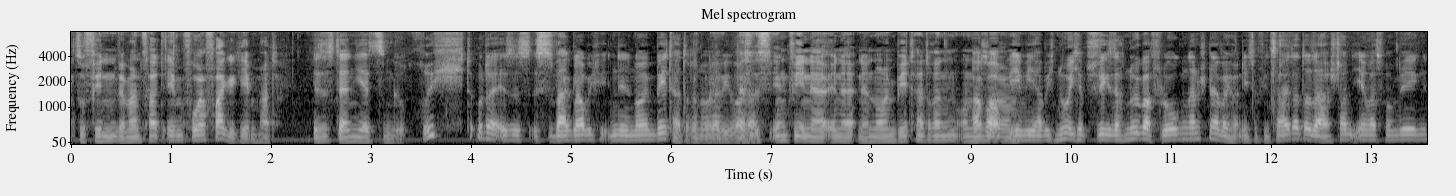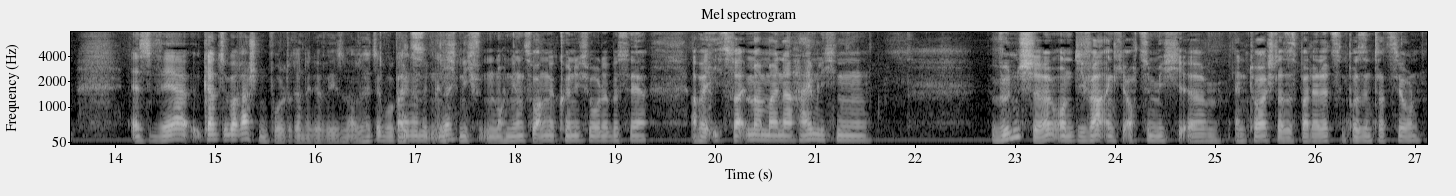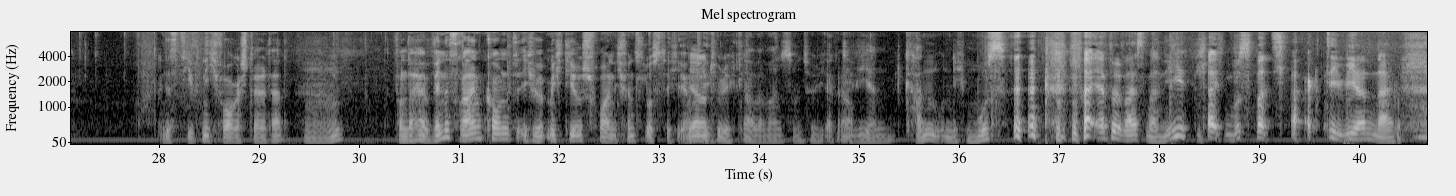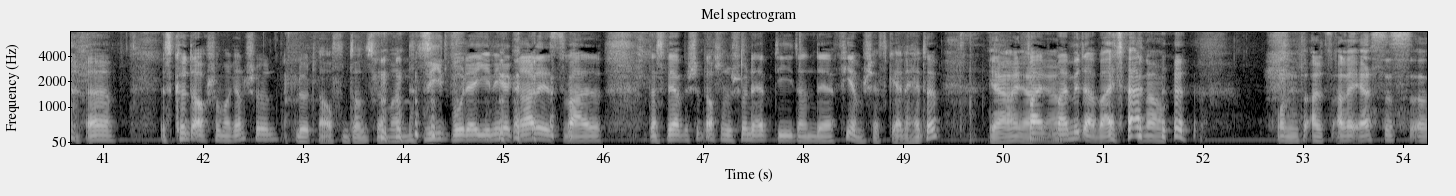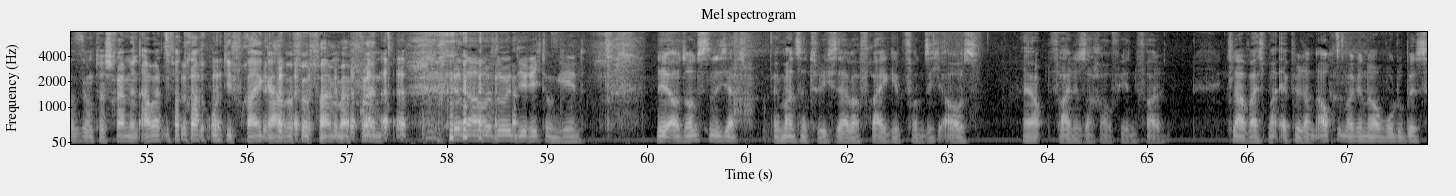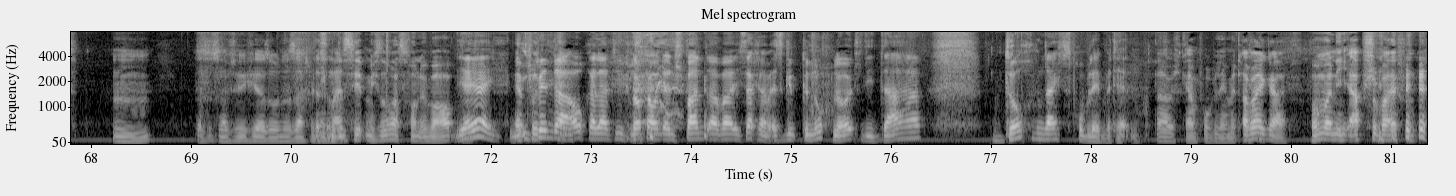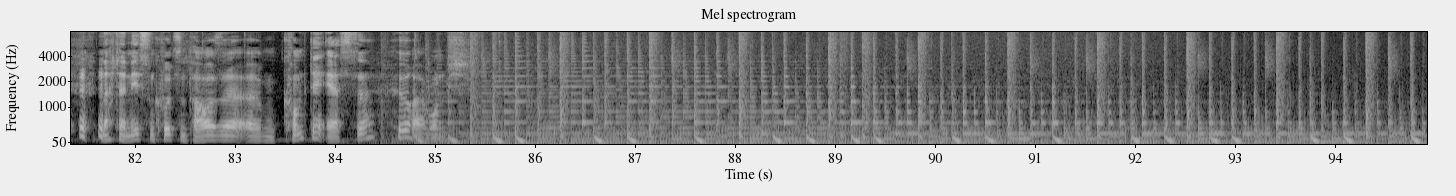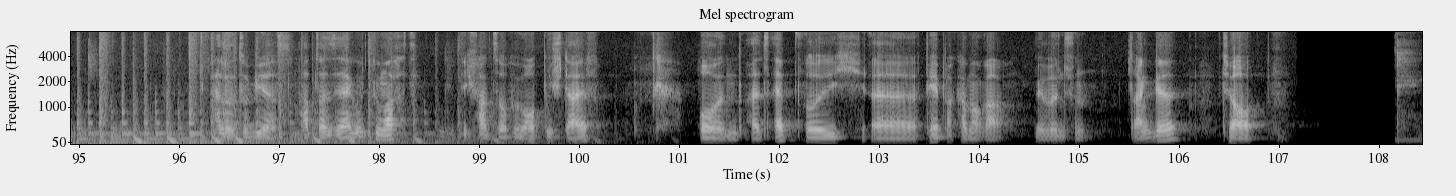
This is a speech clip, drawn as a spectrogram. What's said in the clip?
zu finden, wenn man es halt eben vorher freigegeben hat. Ist es denn jetzt ein Gerücht oder ist es, es war glaube ich in der neuen Beta drin oder wie war Das das? ist irgendwie in der, in der, in der neuen Beta drin. Und, Aber auch ähm, irgendwie habe ich nur, ich habe es wie gesagt nur überflogen ganz schnell, weil ich heute nicht so viel Zeit hatte. Da stand irgendwas von wegen, es wäre ganz überraschend wohl drin gewesen. Also hätte wohl weil keiner es mit nicht, nicht, noch nirgendwo angekündigt wurde bisher. Aber es war immer meine heimlichen Wünsche und ich war eigentlich auch ziemlich ähm, enttäuscht, dass es bei der letzten Präsentation der Steve nicht vorgestellt hat. Mhm. Von daher, wenn es reinkommt, ich würde mich tierisch freuen. Ich finde es lustig irgendwie. Ja, natürlich, klar, wenn man es natürlich aktivieren kann und nicht muss. Bei Apple weiß man nie, vielleicht muss man es ja aktivieren. Nein. Äh, es könnte auch schon mal ganz schön blöd laufen, sonst, wenn man sieht, wo derjenige gerade ist, weil das wäre bestimmt auch so eine schöne App, die dann der Firmenchef gerne hätte. Ja, ja, Find ja. my Mitarbeiter. Genau. Und als allererstes, äh, Sie unterschreiben den Arbeitsvertrag und die Freigabe für Find My Friend. genau, so in die Richtung gehend. Nee, ansonsten, ich sag, wenn man es natürlich selber freigibt von sich aus, Ja. feine Sache auf jeden Fall. Klar weiß mal Apple dann auch immer genau, wo du bist. Das ist natürlich ja so eine Sache, Mhm. Das man. interessiert mich sowas von überhaupt Ja, nicht. ja, ich, ich Apple bin da auch relativ locker und entspannt, aber ich sag ja, es gibt genug Leute, die da doch ein leichtes Problem mit hätten. Da habe ich kein Problem mit. Aber egal. Wollen wir nicht abschweifen. Nach der nächsten kurzen Pause ähm, kommt der erste Hörerwunsch. Tobias, habt ihr sehr gut gemacht. Ich fand es auch überhaupt nicht steif. Und als App würde ich äh, Paper-Kamera mir wünschen. Danke, ciao.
